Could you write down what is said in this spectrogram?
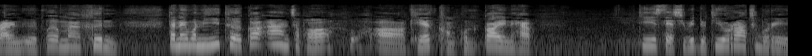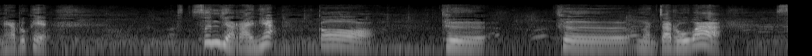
รายอื่นเพิ่มมากขึ้น แต่ในวันนี้เธอก็อ้างเฉพาะเเคสของคุณก้อยนะครับ ที่เสียชีวิตอยู่ที่ราชบุรีนะครับลูกเพจซึ่งเหยื่อรายเนี้ยก็เธอเธอเหมือนจะรู้ว่าไซ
